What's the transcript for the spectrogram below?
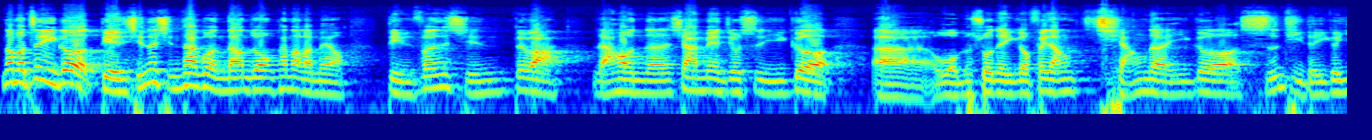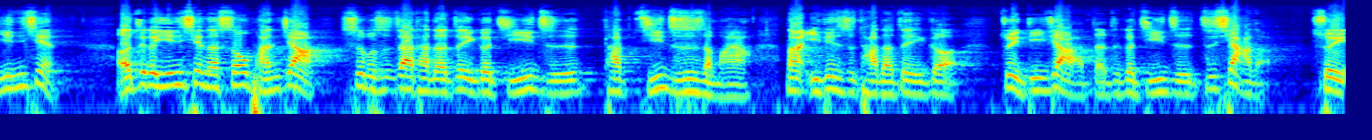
那么这一个典型的形态过程当中，看到了没有？顶分型，对吧？然后呢，下面就是一个呃，我们说的一个非常强的一个实体的一个阴线，而这个阴线的收盘价是不是在它的这个极值？它极值是什么呀？那一定是它的这一个最低价的这个极值之下的。所以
